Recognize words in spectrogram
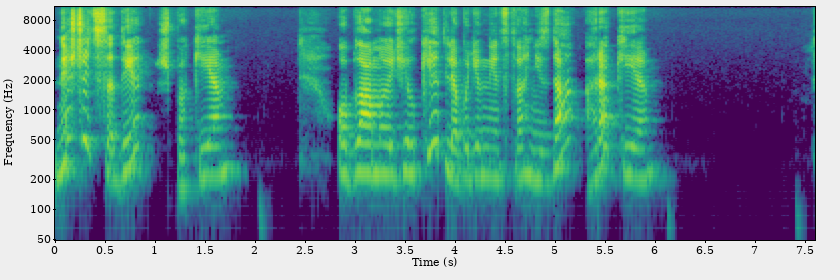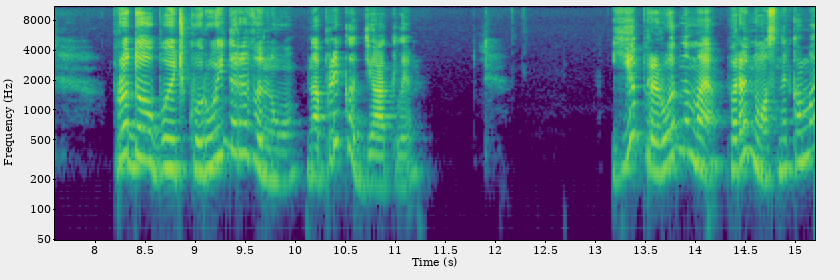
Нищать сади шпаки. Обламують гілки для будівництва гнізда граки. Продовбують кору й деревину, наприклад, дятли. Є природними переносниками,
